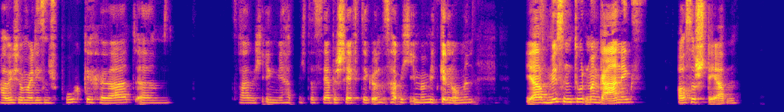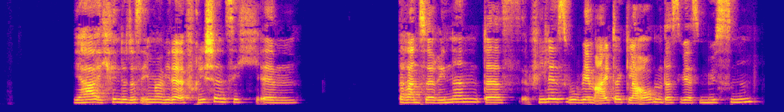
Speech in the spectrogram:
habe ich schon mal diesen Spruch gehört. Ähm, das habe ich irgendwie, hat mich das sehr beschäftigt und das habe ich immer mitgenommen. Ja, müssen tut man gar nichts, außer sterben. Ja, ich finde das immer wieder erfrischend, sich ähm, daran zu erinnern, dass vieles, wo wir im Alltag glauben, dass wir es müssen,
